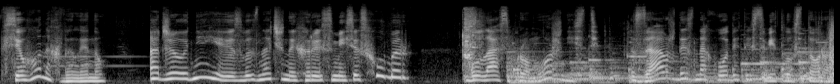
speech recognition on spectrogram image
всього на хвилину. Адже однією з визначених рис місіс Хубер була спроможність завжди знаходити світлу сторону.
